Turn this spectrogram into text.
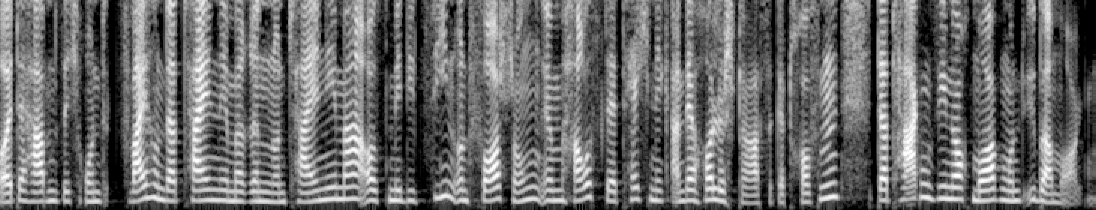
Heute haben sich rund 200 Teilnehmerinnen und Teilnehmer aus Medizin und Forschung im Haus der Technik an der Hollestraße getroffen. Da tagen sie noch morgen und übermorgen.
